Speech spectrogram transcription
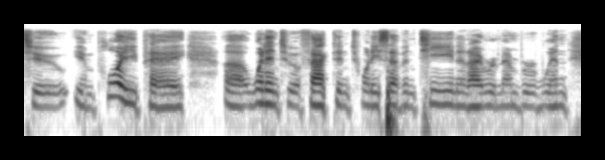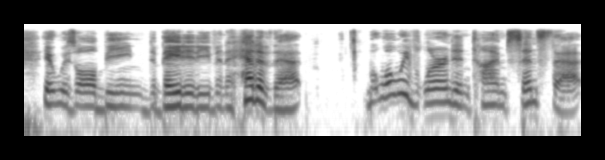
to employee pay uh, went into effect in 2017. And I remember when it was all being debated even ahead of that. But what we've learned in time since that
